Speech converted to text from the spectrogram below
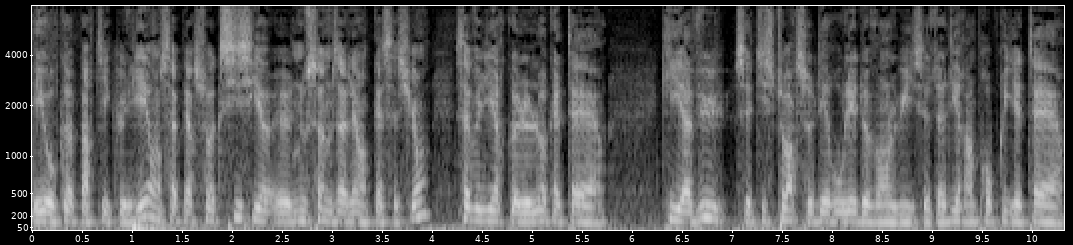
Et au cas particulier, on s'aperçoit que si, si, euh, nous sommes allés en cassation, ça veut dire que le locataire qui a vu cette histoire se dérouler devant lui, c'est-à-dire un propriétaire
